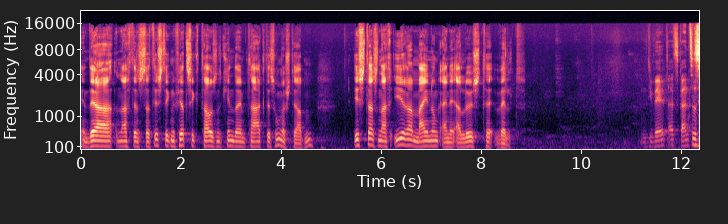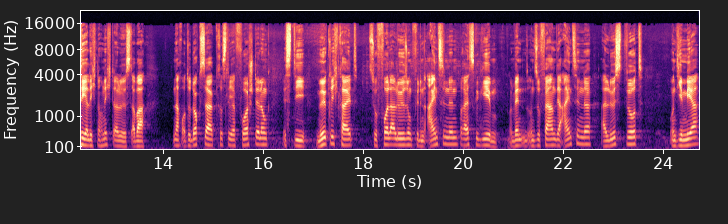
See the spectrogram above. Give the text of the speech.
in der nach den Statistiken 40.000 Kinder im Tag des Hungers sterben, ist das nach Ihrer Meinung eine erlöste Welt? Die Welt als Ganze sicherlich noch nicht erlöst, aber nach orthodoxer christlicher Vorstellung ist die Möglichkeit zur Vollerlösung für den Einzelnen bereits gegeben. Und wenn, insofern der Einzelne erlöst wird, und je mehr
